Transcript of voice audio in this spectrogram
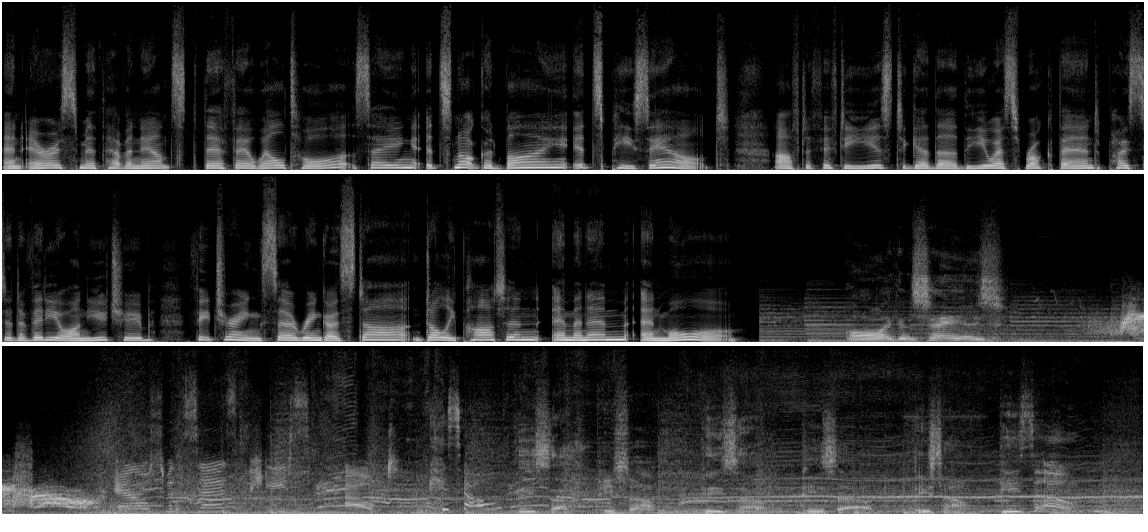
and Aerosmith have announced their farewell tour, saying it's not goodbye, it's peace out. After 50 years together, the US rock band posted a video on YouTube featuring Sir Ringo Starr, Dolly Parton, Eminem, and more. All I can say is. Peace out! Aerosmith says peace out. Peace out. Peace out. Peace out. Peace out. Peace out. Peace out. Peace out.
